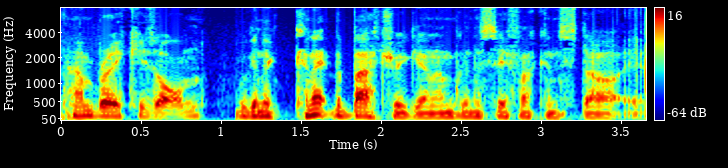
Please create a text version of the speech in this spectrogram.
handbrake is on. We're going to connect the battery again, I'm going to see if I can start it.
